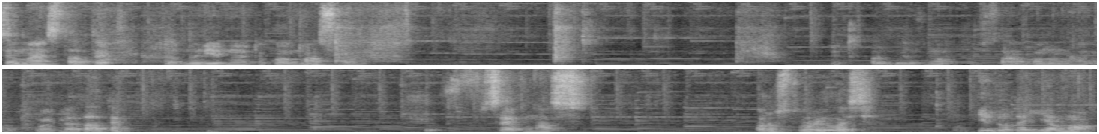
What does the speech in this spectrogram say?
Це має стати однорідною такою масою. Ось Приблизно ось так воно має виглядати. Щоб все в нас розтворилось. І додаємо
